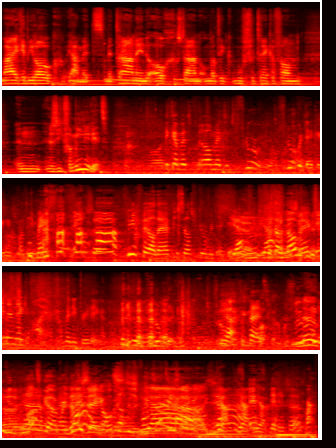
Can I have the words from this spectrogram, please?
Maar ik heb hier ook ja, met, met tranen in de ogen gestaan, omdat ik moest vertrekken van een, een ziek familielid. Ik heb het vooral met, het vloer, met de vloerbedekking. Want in de meeste Engelse vliegvelden heb je zelfs vloerbedekking. Ja, ja, dus dan loop je binnen en denk je, oh ja, dan ben ik weer dingen. Vloerbedekking. Ja. Leuk. Badkamer, dat is Engels. Dat is ja, ja, ja, ja, Echt erg, hè? Maar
